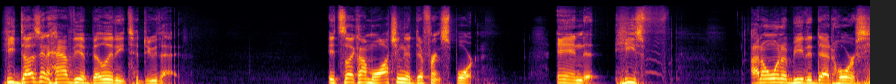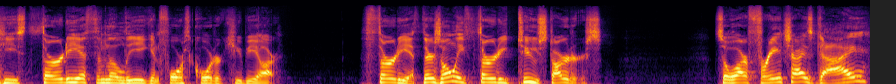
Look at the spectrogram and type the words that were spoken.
He doesn't have the ability to do that. It's like I'm watching a different sport, and he's. I don't want to beat a dead horse. He's 30th in the league in fourth quarter QBR. 30th. There's only 32 starters. So our franchise guy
